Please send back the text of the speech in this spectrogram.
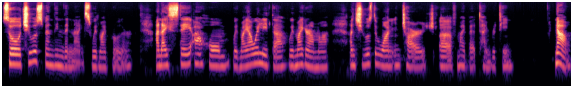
So she was spending the nights with my brother. And I stay at home with my abuelita, with my grandma, and she was the one in charge of my bedtime routine. Now,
